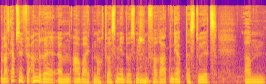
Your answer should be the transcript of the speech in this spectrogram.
was gab es denn für andere ähm, Arbeiten noch? Du hast mir, du hast mir mhm. schon verraten gehabt, dass du jetzt ähm,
